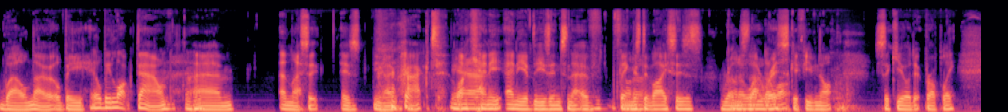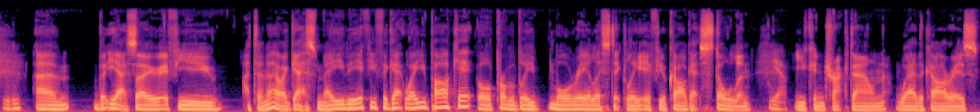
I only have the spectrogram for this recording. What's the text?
well, no, it'll be it'll be locked down Uh-huh. um, unless it is you know hacked, like any any of these Internet of Things Gotta- devices runs that risk what- if you've not secured it properly. Mhm. Um, but yeah, so if you, I don't know, I guess maybe if you forget where you park it, or probably more realistically, if your car gets stolen, yeah you can track down where the car is,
